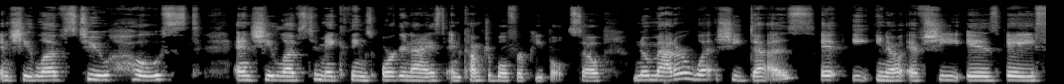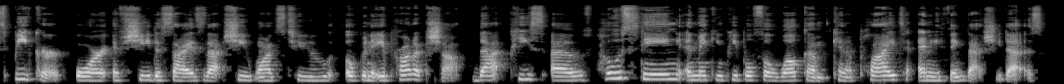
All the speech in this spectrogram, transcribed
and she loves to host and she loves to make things organized and comfortable for people. So no matter what she does, it, you know, if she is a speaker or if she decides that she wants to open a product shop, that piece of hosting and making people feel welcome can apply to anything that she does.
